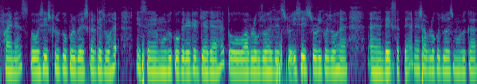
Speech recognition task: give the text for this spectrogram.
finance तो इसी स्टोरी के ऊपर बेस करके जो है इस मूवी को क्रिएटेड किया गया है। तो आप लोग जो है इसी स्टोरी को जो है देख सकते हैं। नेक्स्ट आप लोग को जो है इस मूवी का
